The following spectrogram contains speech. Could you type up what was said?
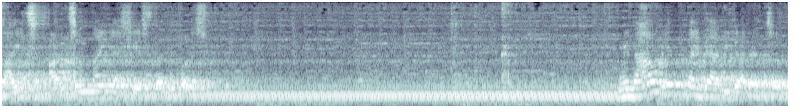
काहीच अडचण नाही अशी असणारी परिस्थिती. मी नाव घेत नाही त्या अधिकाऱ्याचं.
